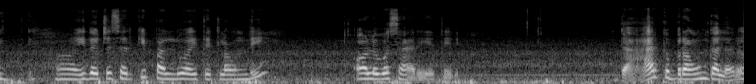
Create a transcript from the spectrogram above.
ఇది ఇది వచ్చేసరికి పళ్ళు అయితే ఇట్లా ఉంది. ఆల్ ఓవర్ శారీ అయితే ఇది. Dark brown colour.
